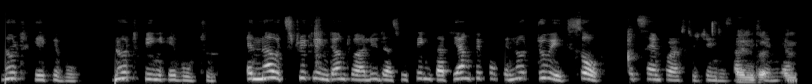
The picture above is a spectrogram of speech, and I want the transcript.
not capable, not being able to. And now it's trickling down to our leaders who think that young people cannot do it. So it's time for us to change this And, and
